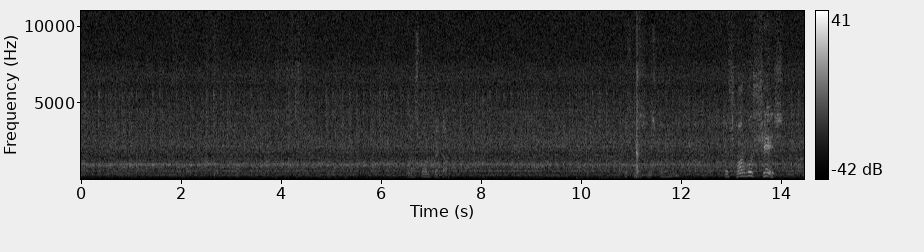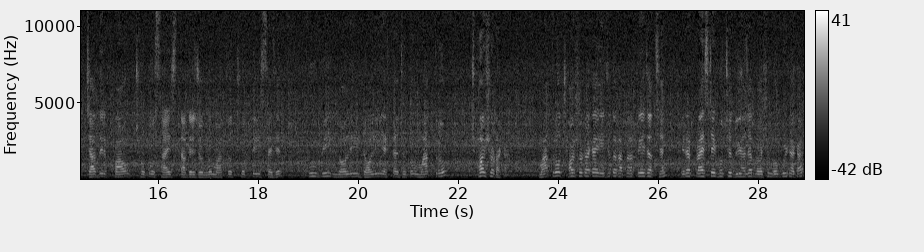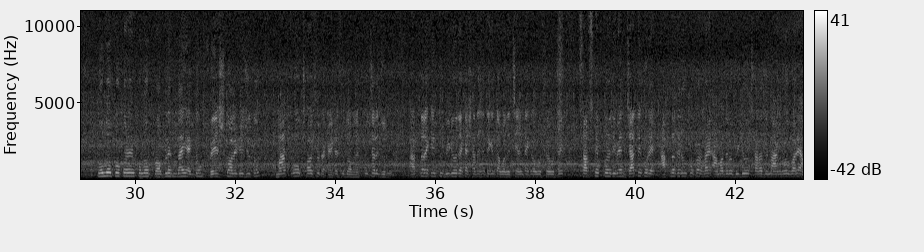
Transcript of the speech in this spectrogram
তো সর্বশেষ যাদের পাও ছোট সাইজ তাদের জন্য মাত্র ছত্রিশ সাইজের খুবই ললি ডলি একটা জুতো মাত্র ছয়শো টাকা। মাত্র ছয়শো টাকায় এই জুতোটা আপনারা পেয়ে যাচ্ছেন। এটার প্রাইস ট্যাগ হচ্ছে দুই হাজার নয়শো নব্বই টাকা। কোনো প্রকারের কোনো প্রবলেম নাই, একদম ফ্রেশ কোয়ালিটির জুতো, মাত্র ছয়শো টাকা। এটা শুধু আমাদের প্রচারের জন্য। আপনারা কিন্তু ভিডিও দেখার সাথে সাথে কিন্তু আমাদের চ্যানেলটাকে অবশ্যই অবশ্যই সাবস্ক্রাইব করে দিবেন, যাতে করে আপনাদের উপকার হয়, আমাদেরও ভিডিও ছাড়ার জন্য আগ্রহ বাড়ে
